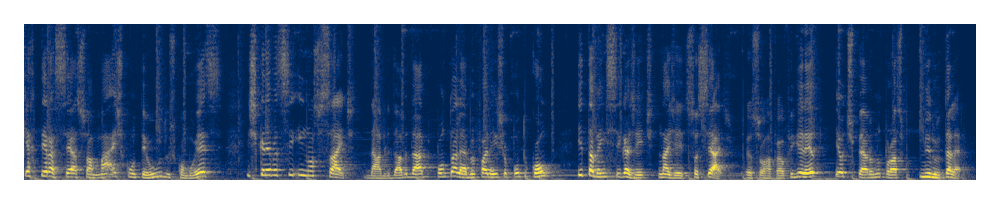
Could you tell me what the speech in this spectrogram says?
Quer ter acesso a mais conteúdos como esse? Inscreva-se em nosso site www.elevenfinancial.com e também siga a gente nas redes sociais. Eu sou Rafael Figueiredo e eu te espero no próximo Minuto Eleven.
